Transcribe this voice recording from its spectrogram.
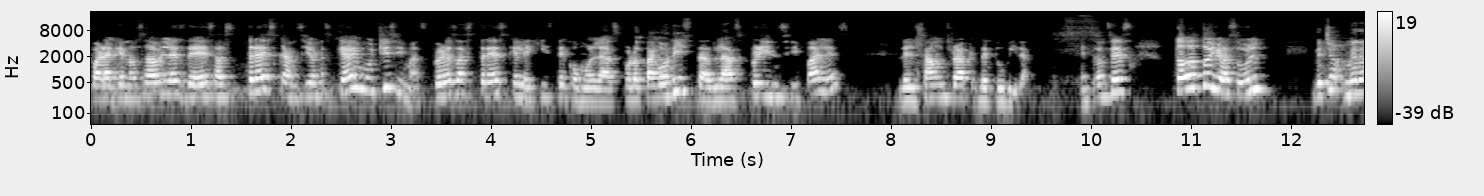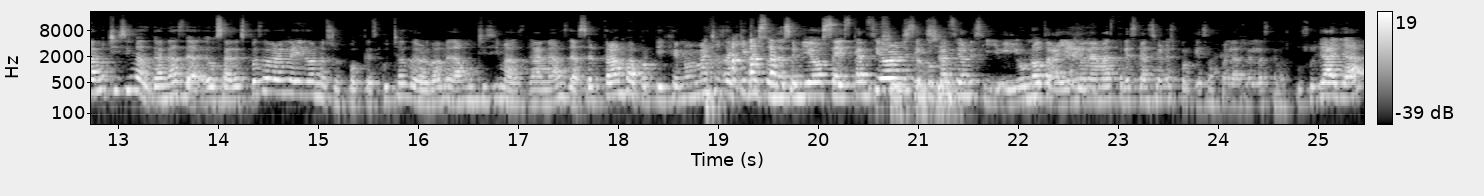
para que nos hables de esas tres canciones, que hay muchísimas, pero esas tres que elegiste como las protagonistas, las principales del soundtrack de tu vida. Entonces, todo tuyo, Azul. De hecho, me da muchísimas ganas de, o sea, después de haber leído nuestros podcast escuchas, de verdad me da muchísimas ganas de hacer trampa, porque dije, no manches, aquí nos, nos envió seis canciones, Seis cinco canciones. canciones, y, y uno trayendo nada más tres canciones, porque esas fueron las reglas que nos puso Yaya.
